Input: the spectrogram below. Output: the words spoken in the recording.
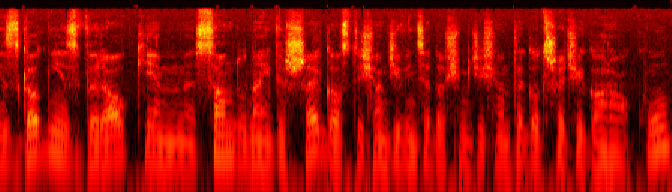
zgodnie z wyrokiem Sądu Najwyższego z 1983 roku,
